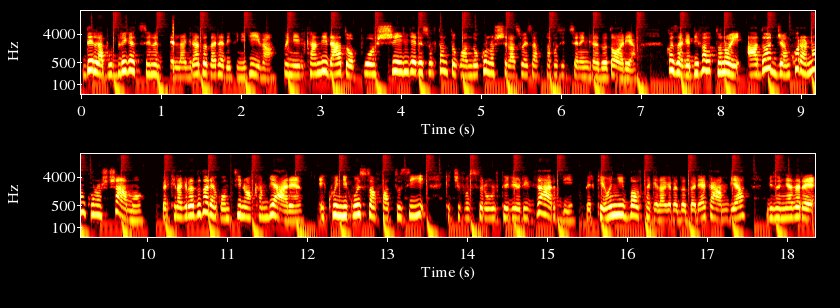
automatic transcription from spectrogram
della pubblicazione della graduatoria definitiva. Quindi il candidato può scegliere soltanto quando conosce la sua esatta posizione in graduatoria, cosa che di fatto noi ad oggi ancora non conosciamo perché la graduatoria continua a cambiare e quindi questo ha fatto sì che ci fossero ulteriori ritardi, perché ogni volta che la graduatoria cambia bisogna dare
